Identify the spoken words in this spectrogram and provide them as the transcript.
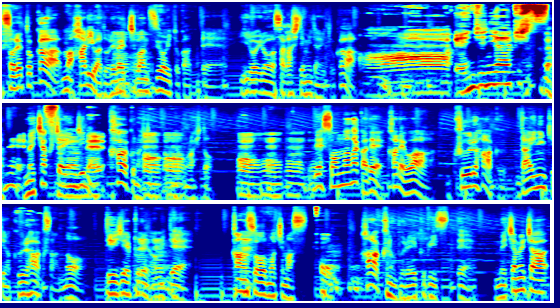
それとか、まあ針はどれが一番強いとかっていろいろ探してみたりとか、ああ、エンジニア気質だね。めちゃくちゃエンジニア、ね科学の人だったこの人。うんうんうん。で、そんな中で彼はクールハーク、大人気のクールハークさんの DJ プレイを見て、感想を持ちます。ほう。ハークのブレイクビーツってめちゃめちゃ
